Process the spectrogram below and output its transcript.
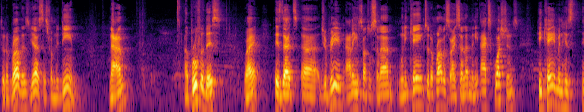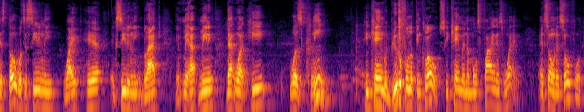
To the brothers, yes, it's from the Deen. Now, a proof of this, right? Is that uh, Jibreel, salam, when he came to the Prophet sallam, and he asked questions, he came and his, his thobe was exceedingly white, hair exceedingly black, meaning that what? He was clean. He came with beautiful looking clothes. He came in the most finest way, and so on and so forth.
